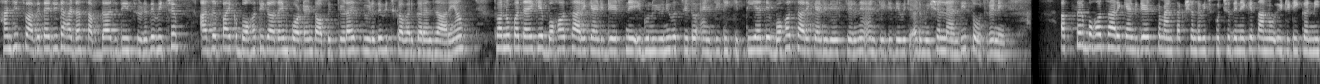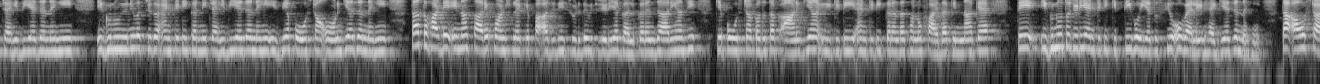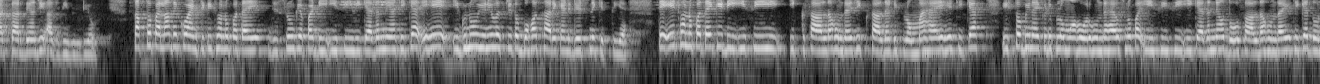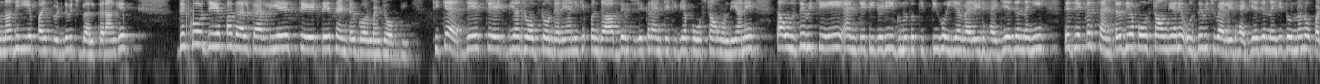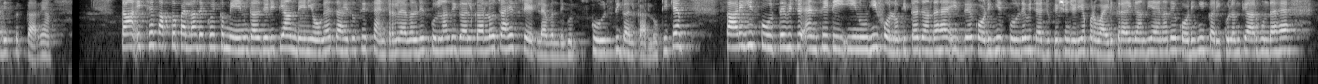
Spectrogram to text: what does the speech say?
ਹਾਂਜੀ, ਸਵਾਗਤ ਹੈ ਜੀ ਤੁਹਾਡਾ ਸਭ ਦਾ ਅੱਜ ਦੀ ਇਸ ਵੀਡੀਓ ਦੇ ਵਿੱਚ। ਅੱਜ ਆਪਾਂ ਇੱਕ ਬਹੁਤ ਹੀ ਜ਼ਿਆਦਾ ਇੰਪੋਰਟੈਂਟ ਟੌਪਿਕ ਜਿਹੜਾ ਇਸ ਵੀਡੀਓ ਦੇ ਵਿੱਚ ਕਵਰ ਕਰਨ ਜਾ ਰਹੇ ਹਾਂ। ਤੁਹਾਨੂੰ ਪਤਾ ਹੈ ਕਿ ਬਹੁਤ ਸਾਰੇ ਕੈਂਡੀਡੇਟਸ ਨੇ ਇਗਨੂ ਯੂਨੀਵਰਸਿਟੀ ਤੋਂ ਐਨਟੀਟੀ ਕੀਤੀ ਹੈ ਤੇ ਬਹੁਤ ਸਾਰੇ ਕੈਂਡੀਡੇਟਸ ਜਿਹੜੇ ਨੇ ਐਨਟੀਟੀ ਦੇ ਵਿੱਚ ਐਡਮਿਸ਼ਨ ਲੈਣ ਦੀ ਸੋਚ ਰਹੇ ਨੇ। ਅਕਸਰ ਬਹੁਤ ਸਾਰੇ ਕੈਂਡੀਡੇਟਸ ਕਮੈਂਟ ਸੈਕਸ਼ਨ ਦੇ ਵਿੱਚ ਪੁੱਛਦੇ ਨੇ ਕਿ ਸਾਨੂੰ ਈਟੀਟੀ ਕਰਨੀ ਚਾਹੀਦੀ ਹੈ ਜਾਂ ਨਹੀਂ, ਇਗਨੂ ਯੂਨੀਵਰਸਿਟੀ ਤੋਂ ਐਨਟੀਟੀ ਕਰਨੀ ਚਾਹੀਦੀ ਹੈ ਜਾਂ ਨਹੀਂ ਇਸ ਦੀਆਂ ਪੋਸਟਾਂ ਆਉਣਗੀਆਂ ਜਾਂ ਨਹੀਂ, ਤਾਂ ਤੁਹਾਡੇ ਇਹਨਾਂ ਸਾਰੇ ਪੁਆਇੰਟਸ ਲੈ ਕੇ ਆਪਾਂ ਅੱਜ ਦੀ ਇਸ ਵੀਡੀਓ ਦੇ ਵਿੱਚ ਜਿਹੜੀ ਹੈ ਗੱਲ ਕਰਨ ਜਾ ਰਹੇ ਹਾਂ ਜੀ, ਕਿ ਪੋਸਟਾਂ ਕਦੋਂ ਤੱਕ ਆਣਗੀਆਂ ਈਟੀਟੀ ਐਨਟੀਟੀ ਕਰਨ ਦਾ ਤੁਹਾਨੂੰ ਫਾਇਦਾ ਕਿੰਨਾ ਕੁ ਹੈ ਅਤੇ ਇਗਨੂ ਤੋਂ ਜਿਹੜੀ ਐਨਟੀਟੀ ਕੀਤੀ ਹੋਈ ਹੈ, ਤੁਸੀਂ ਉਹ ਵੈਲਿਡ ਹੈਗੀ ਹੈ ਜਾਂ ਨਹੀਂ? ਤਾਂ ਆਓ ਸਟਾਰਟ ਕਰਦੇ ਹਾਂ ਜੀ ਅੱਜ ਦੀ ਵੀਡੀਓ ਸਭ ਤੋਂ ਪਹਿਲਾਂ ਦੇਖੋ ਐਂਟੀਟੀ ਤੁਹਾਨੂੰ ਪਤਾ ਹੈ ਜਿਸ ਨੂੰ ਕਿ ਆਪਾਂ ਡੀ ਈ ਸੀ ਵੀ ਕਹਿ ਦਿੰਦੇ ਹਾਂ, ਠੀਕ ਹੈ? ਇਹ ਇਗਨੂ ਯੂਨੀਵਰਸਿਟੀ ਤੋਂ ਬਹੁਤ ਸਾਰੇ ਕੈਂਡੀਡੇਟਸ ਨੇ ਕੀਤੀ ਹੈ। ਅਤੇ ਇਹ ਤੁਹਾਨੂੰ ਪਤਾ ਹੈ ਕਿ ਡੀ ਈ ਸੀ ਇੱਕ ਸਾਲ ਦਾ ਹੁੰਦਾ ਹੈ ਜੀ, ਇੱਕ ਸਾਲ ਦਾ ਡਿਪਲੋਮਾ ਹੈ ਇਹ, ਠੀਕ ਹੈ? ਇਸ ਤੋਂ ਬਿਨਾਂ ਇੱਕ ਡਿਪਲੋਮਾ ਹੋਰ ਹੁੰਦਾ ਹੈ ਉਸ ਨੂੰ ਆਪਾਂ ਈ ਕਹਿ ਦਿੰਦੇ ਹਾਂ, ਉਹ 2 ਸਾਲ ਦਾ ਹੁੰਦਾ ਹੈ, ਠੀਕ ਹੈ? ਦੋਨਾਂ ਦੀ ਹੀ ਆਪਾਂ ਇਸ ਵੀਡੀਓ ਦੇ ਵਿੱਚ ਗੱਲ ਕਰਾਂਗੇ। ਦੇਖੋ, ਜੇ ਆਪਾਂ ਗੱਲ ਕਰ ਲਈਏ ਸਟੇਟ ਅਤੇ ਸੈਂਟਰ ਗੌਰਮੈਂਟ ਜੋਬ ਦੀ, ਠੀਕ ਹੈ, ਜੇ ਸਟੇਟ ਦੀਆਂ ਜੋਬਸ ਆਉਂਦੀਆਂ ਨੇ, ਯਾਨੀ ਕਿ ਪੰਜਾਬ ਦੇ ਵਿੱਚ ਜੇਕਰ ਐਂਟੀਟੀ ਦੀਆਂ ਪੋਸਟਾਂ ਆਉਂਦੀਆਂ ਨੇ, ਤਾਂ ਉਸ ਦੇ ਵਿੱਚ ਇਹ ਐਂਟੀਟੀ ਜਿਹੜੀ ਇਗਨੂ ਤੋਂ ਕੀਤੀ ਹੋਈ ਹੈ ਵੈਲਿਡ ਹੈਗੀ ਹੈ ਜਾਂ ਨਹੀਂ? ਅਤੇ ਜੇਕਰ ਸੈਂਟਰ ਦੀਆਂ ਪੋਸਟਾਂ ਆਉਂਦੀਆਂ ਨੇ, ਉਸ ਦੇ ਵਿੱਚ ਵੈਲਿਡ ਹੈਗੀ ਹੈ ਜਾਂ ਨਹੀਂ? ਦੋਨਾਂ ਨੂੰ ਆਪਾਂ ਡਿਸਕਸ ਕਰ ਰਹੇ ਹਾਂ। ਤਾਂ ਇੱਥੇ ਸਭ ਤੋਂ ਪਹਿਲਾਂ ਦੇਖੋ ਇੱਕ ਮੇਨ ਗੱਲ ਜਿਹੜੀ ਧਿਆਨ ਦੇਣ ਯੋਗ ਹੈ, ਚਾਹੇ ਤੁਸੀਂ ਸੈਂਟਰ ਲੈਵਲ ਦੇ ਸਕੂਲਾਂ ਦੀ ਗੱਲ ਕਰ ਲਓ, ਚਾਹੇ ਸਟੇਟ ਲੈਵਲ ਦੇ ਸਕੂਲਸ ਦੀ ਗੱਲ ਕਰ ਲਓ, ਠੀਕ ਹੈ? ਸਾਰੇ ਹੀ ਸਕੂਲਸ ਦੇ ਵਿੱਚ ਐਨਸੀਟੀਈ ਨੂੰ ਹੀ ਫੋਲੋ ਕੀਤਾ ਜਾਂਦਾ ਹੈ। ਇਸ ਦੇ ਅਕੋਰਡਿੰਗ ਹੀ ਸਕੂਲ ਦੇ ਵਿੱਚ ਐਜੂਕੇਸ਼ਨ ਜਿਹੜੀ ਹੈ ਪ੍ਰੋਵਾਈਡ ਕਰਾਈ ਜਾਂਦੀ ਹੈ। ਇਹਨਾਂ ਦੇ ਅਕੋਰਡਿੰਗ ਹੀ ਕਰਿਕੂਲਮ ਤਿਆਰ ਹੁੰਦਾ ਹੈ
